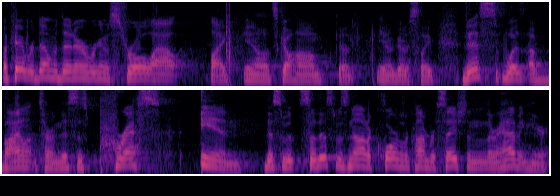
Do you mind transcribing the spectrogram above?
okay, we're done with dinner, we're going to stroll out, like, you know, let's go home, go, you know, go to sleep. This was a violent term. This is press in. This was, so this was not a cordial conversation they're having here.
